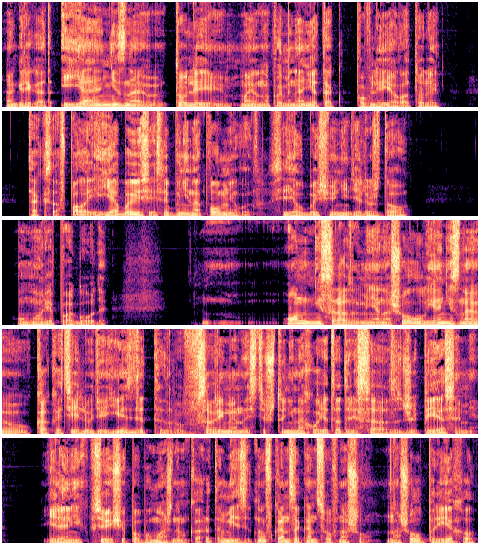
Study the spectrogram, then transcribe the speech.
агрегата. И я не знаю, то ли мое напоминание так повлияло, то ли так совпало. И я боюсь, если бы не напомнил, сидел бы еще неделю ждал у моря погоды. Он не сразу меня нашел. Я не знаю, как эти люди ездят в современности, что не находят адреса с GPS-ами. Или они все еще по бумажным картам ездят. Ну, в конце концов, нашел. Нашел, приехал.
